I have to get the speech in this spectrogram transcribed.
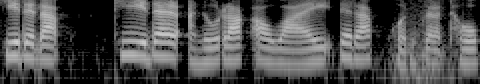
ที่ได้รับที่ได้อนุรักษ์เอาไว้ได้รับผลกระทบ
